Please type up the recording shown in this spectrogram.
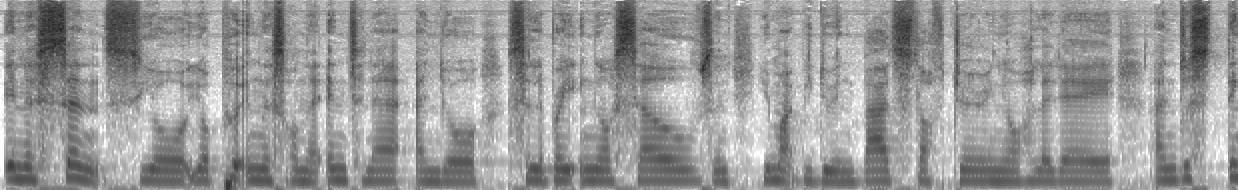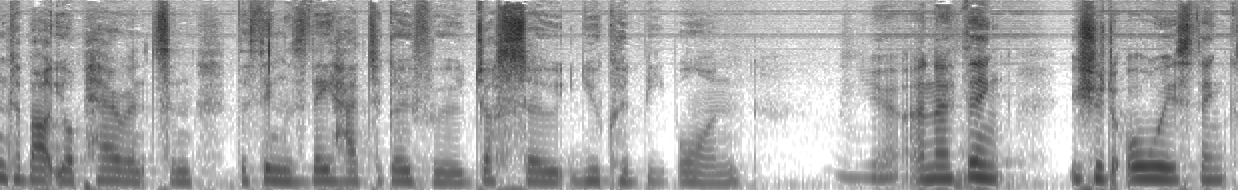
in a sense, you're you're putting this on the internet and you're celebrating yourselves, and you might be doing bad stuff during your holiday. And just think about your parents and the things they had to go through just so you could be born. Yeah, and I think you should always think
